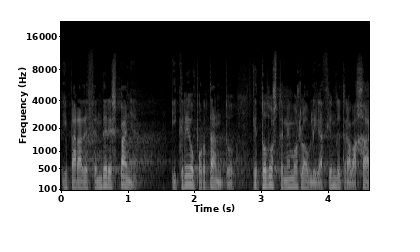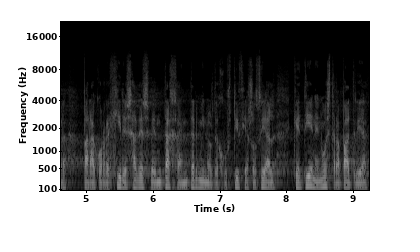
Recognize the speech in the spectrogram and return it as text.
y para defender España y creo, por tanto, que todos tenemos la obligación de trabajar para corregir esa desventaja en términos de justicia social que tiene nuestra patria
